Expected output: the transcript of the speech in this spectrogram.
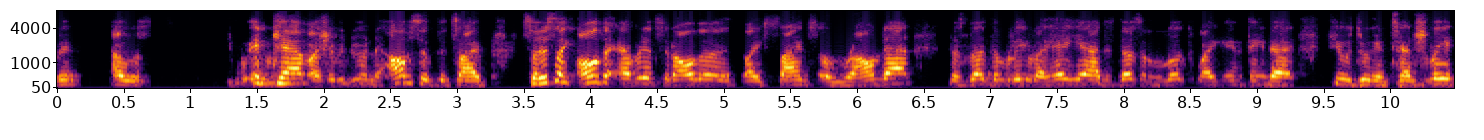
Been, I was in camp, I should be doing the opposite of the type. So there's like all the evidence and all the like science around that that's led them believe like, hey, yeah, this doesn't look like anything that he was doing intentionally.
